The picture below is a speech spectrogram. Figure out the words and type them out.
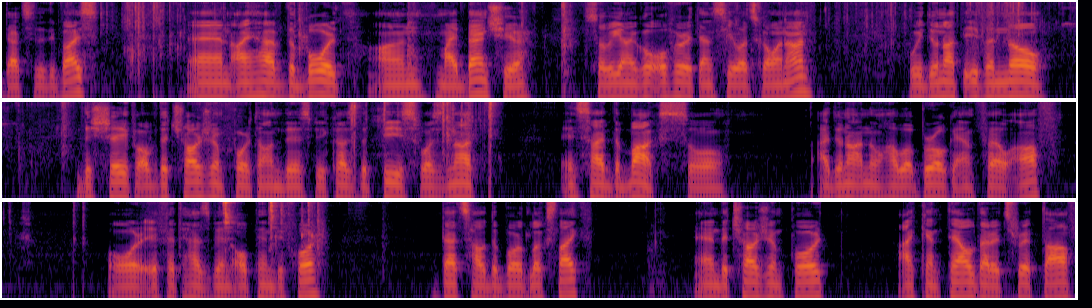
That's the device. And I have the board on my bench here. So we're gonna go over it and see what's going on. We do not even know the shape of the charging port on this because the piece was not inside the box. So I do not know how it broke and fell off or if it has been opened before. That's how the board looks like. And the charging port, I can tell that it's ripped off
